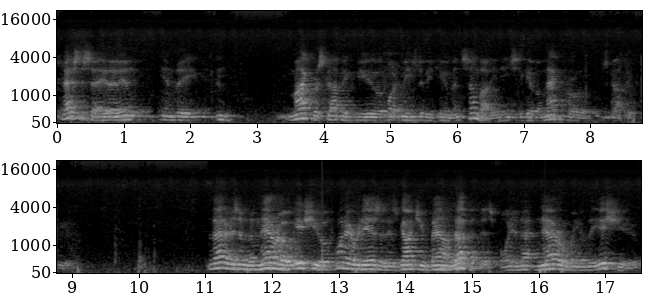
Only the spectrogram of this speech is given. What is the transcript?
That is to say that in, in the microscopic view of what it means to be human, somebody needs to give a macroscopic view. That is in the narrow issue of whatever it is that has got you bound up at this point, in that narrowing of the issue.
